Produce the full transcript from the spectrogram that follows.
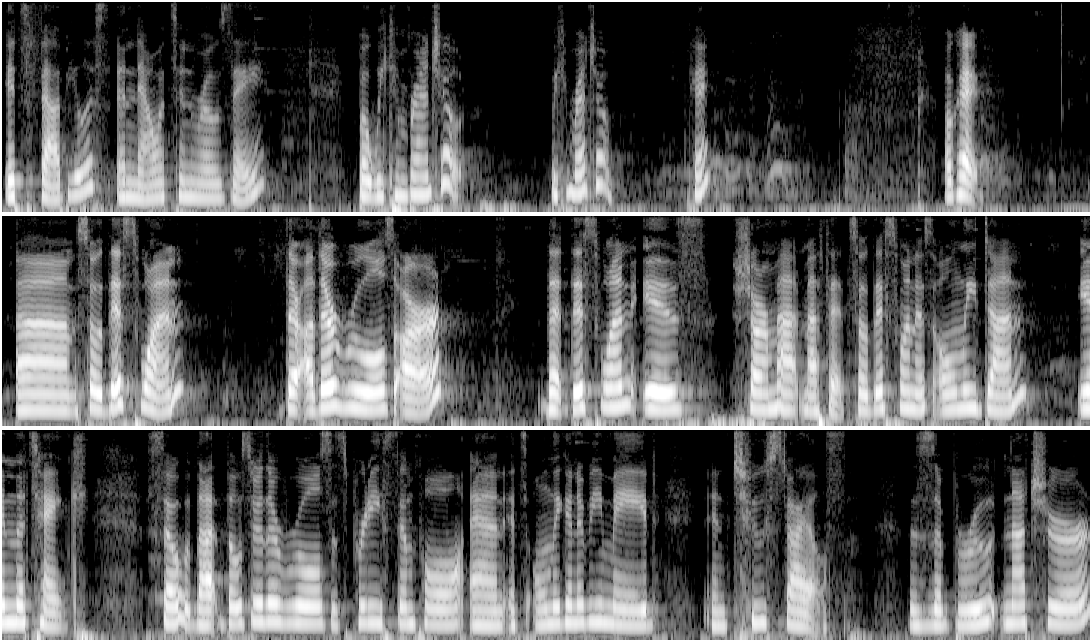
It's fabulous, and now it's in rosé, but we can branch out. We can branch out. Okay? Okay. Um, so this one, the other rules are that this one is Charmat method. So this one is only done in the tank. So that those are the rules. It's pretty simple and it's only going to be made in two styles. This is a brut nature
